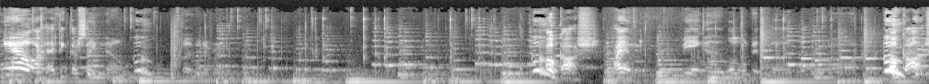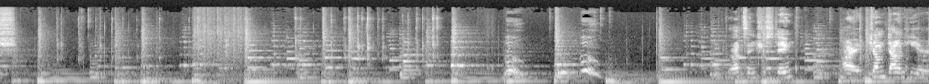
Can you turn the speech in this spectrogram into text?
Neo. I, I think they're saying no. But whatever. Oh gosh. I am being a little bit. Uh, uh, oh gosh. Interesting. Alright, jump down here.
